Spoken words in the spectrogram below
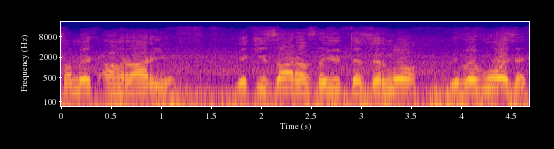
самих аграріїв, які зараз дають те зерно і вивозять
